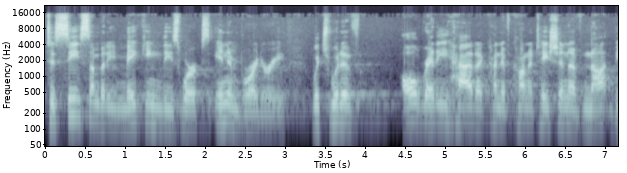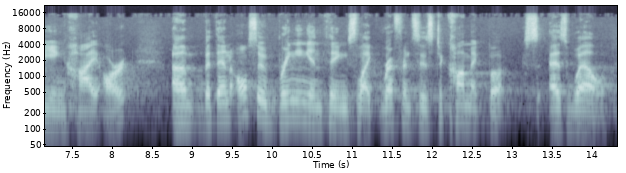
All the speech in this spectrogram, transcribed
to see somebody making these works in embroidery, which would have already had a kind of connotation of not being high art. Um, but then also bringing in things like references to comic books as well.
